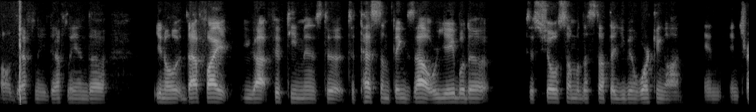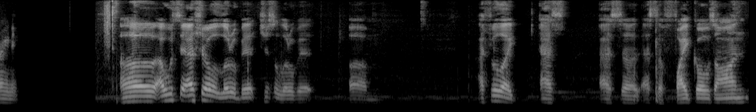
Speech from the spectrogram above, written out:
Oh, definitely, definitely. And uh, you know that fight, you got 15 minutes to to test some things out. Were you able to to show some of the stuff that you've been working on in in training? Uh, I would say I show a little bit, just a little bit. Um, I feel like as as uh, as the fight goes on,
